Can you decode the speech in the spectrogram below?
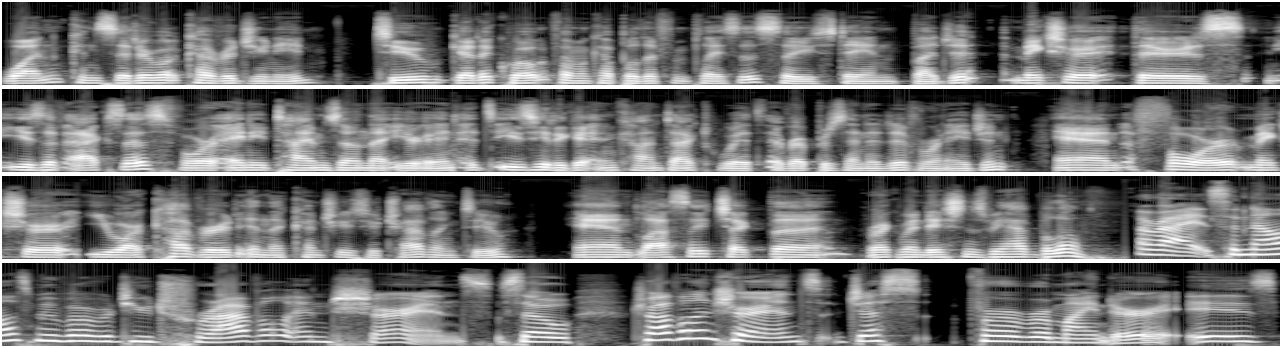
one, consider what coverage you need. Two, get a quote from a couple different places so you stay in budget. Make sure there's ease of access for any time zone that you're in. It's easy to get in contact with a representative or an agent. And four, make sure you are covered in the countries you're traveling to. And lastly, check the recommendations we have below. All right, so now let's move over to travel insurance. So, travel insurance, just for a reminder, is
